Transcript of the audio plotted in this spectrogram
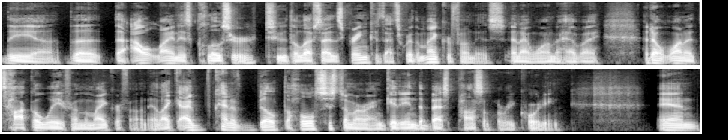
the uh, the the outline is closer to the left side of the screen because that's where the microphone is, and I want to have I I don't want to talk away from the microphone. And like I've kind of built the whole system around getting the best possible recording, and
